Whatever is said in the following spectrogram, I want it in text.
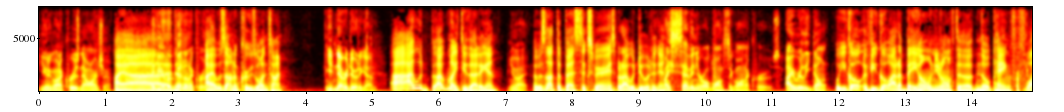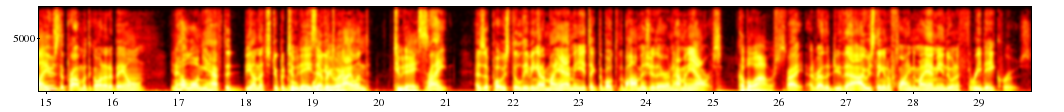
You're gonna go on a cruise now, aren't you? I, uh, Have you ever been on a cruise? I was on a cruise one time. You'd never do it again. Uh, I would. I might do that again. You might. It was not the best experience, but I would do it again. My seven-year-old wants to go on a cruise. I really don't. well, you go if you go out of Bayonne, you don't have to no paying for flights. here's the problem with going out of Bayonne. You know how long you have to be on that stupid Two boat days before you get to an island? Two days, Right. As opposed to leaving out of Miami, you take the boat to the Bahamas. You're there in how many hours? couple hours. Right. I'd rather do that. I was thinking of flying to Miami and doing a three-day cruise,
